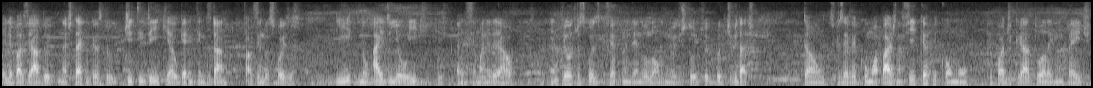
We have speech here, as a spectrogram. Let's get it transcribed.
ele é baseado nas técnicas do GTD, que é o Getting Things Done, fazendo as coisas, e no Ideal Week, que é a semana ideal, entre outras coisas que fui aprendendo ao longo dos meus estudos sobre produtividade. Então, se quiser ver como a página fica e como tu pode criar a tua landing page,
